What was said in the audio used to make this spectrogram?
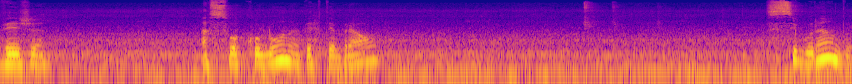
Veja a sua coluna vertebral segurando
